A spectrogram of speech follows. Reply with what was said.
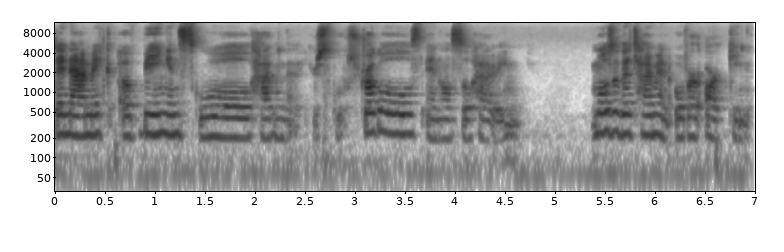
dynamic of being in school, having the, your school struggles, and also having most of the time an overarching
